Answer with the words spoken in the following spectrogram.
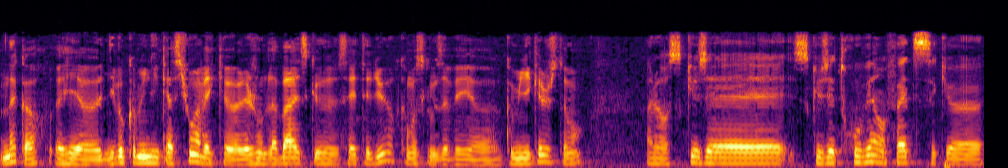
D'accord. Et euh, niveau communication avec euh, les gens de là-bas, est-ce que ça a été dur? Comment est-ce que vous avez euh, communiqué justement? Alors, ce que j'ai, ce que j'ai trouvé en fait, c'est que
